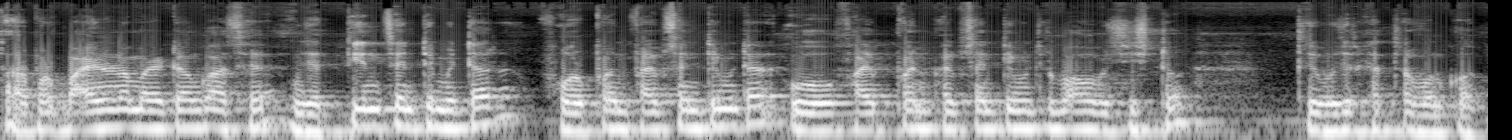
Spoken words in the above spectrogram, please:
তারপর বাইনো নাম্বার একটা অঙ্ক আছে যে তিন centimetre four point five centimetre ও ফাইভ পয়েন্ট ফাইভ সেন্টিমিটার বাহু বিশিষ্ট ত্রিভুজের ক্ষেত্রফল কত?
